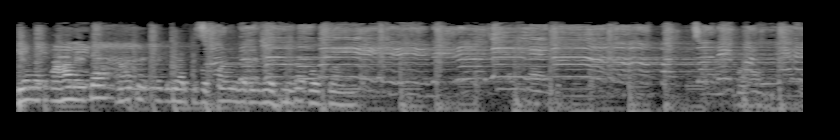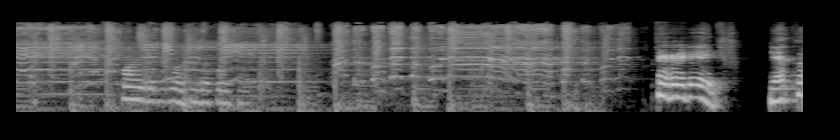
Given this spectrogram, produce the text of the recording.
దివంగత మహానేత రాజశేఖర రెడ్డి గారికి పుష్పాంజలి ఘటించవలసిందిగా కోరుతా ఉన్నాం పుష్పాంజలి ఘటించవలసిందిగా కోరుతా ఉన్నాం ఎంతో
